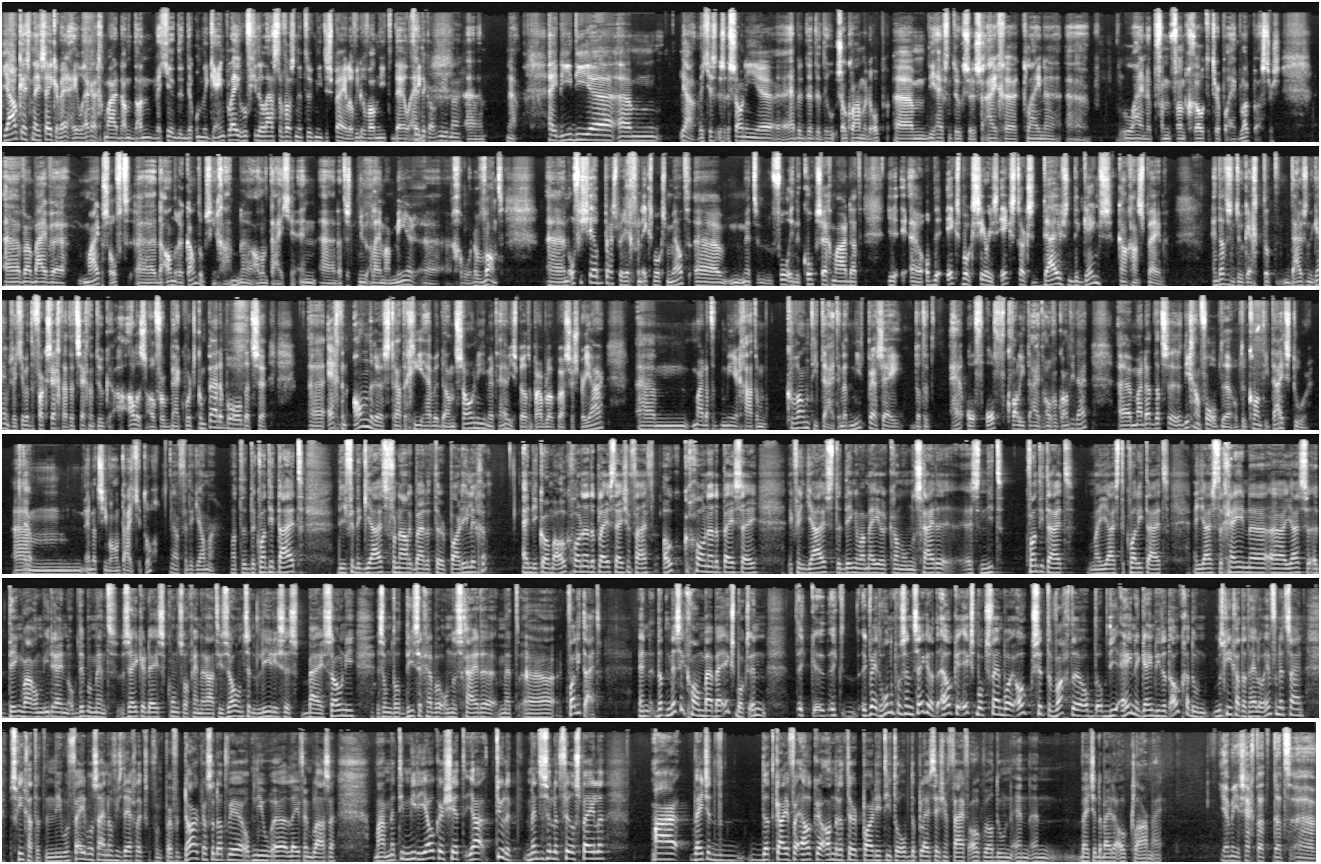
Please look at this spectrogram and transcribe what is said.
Ja, oké, okay, nee, zeker. Heel erg. Maar dan, dan weet je, de, de, om de gameplay hoef je de of Us natuurlijk niet te spelen. Of in ieder geval niet deel 1. Vind ik ook niet, nee. Uh, nou. Hey, die, die uh, um, ja, weet je, Sony uh, hebben de, de, de, zo kwamen we erop. Um, die heeft natuurlijk zijn eigen kleine line-up van, van grote AAA blockbusters. Uh, waarbij we Microsoft de andere kant op zien gaan al een tijdje. En dat is nu alleen maar meer geworden. Want een officieel persbericht van Xbox meldt met vol in de kop, zeg maar, dat je op de Xbox Series X straks duizenden games kan gaan spelen. En dat is natuurlijk echt tot duizenden games. Weet je wat de fuck zegt dat? Het zegt natuurlijk alles over backwards compatible. Dat ze echt een andere strategie hebben dan Sony. Met, hè, je speelt een paar blockbusters per jaar. Um, maar dat het meer gaat om kwantiteit. En dat niet per se dat het hè, of of kwaliteit over kwantiteit. Uh, maar dat, dat ze, die gaan vol op de, op de kwantiteitstoer. Um, ja. En dat zien we al een tijdje, toch? Ja, vind ik jammer. Want de, de kwantiteit, die vind ik juist voornamelijk bij de third party liggen. En die komen ook gewoon naar de PlayStation 5. Ook gewoon naar de PC. Ik vind juist de dingen waarmee je kan onderscheiden... is niet kwantiteit, maar juist de kwaliteit. En juist, degene, uh, juist het ding waarom iedereen op dit moment... zeker deze console-generatie zo ontzettend lyrisch is bij Sony... is omdat die zich hebben onderscheiden met uh, kwaliteit. En dat mis ik gewoon bij, bij Xbox. En ik, ik, ik weet 100% zeker dat elke Xbox-fanboy ook zit te wachten op, op die ene game die dat ook gaat doen. Misschien gaat dat Halo Infinite zijn. Misschien gaat het een nieuwe Fable zijn of iets dergelijks. Of een Perfect Dark als ze dat weer opnieuw uh, leven inblazen. Maar met die mediocre shit, ja, tuurlijk, mensen zullen het veel spelen. Maar weet je, dat kan je voor elke andere third-party titel op de PlayStation 5 ook wel doen. En, en weet je, daar ben je er ook klaar mee. Ja, maar je zegt dat, dat uh,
